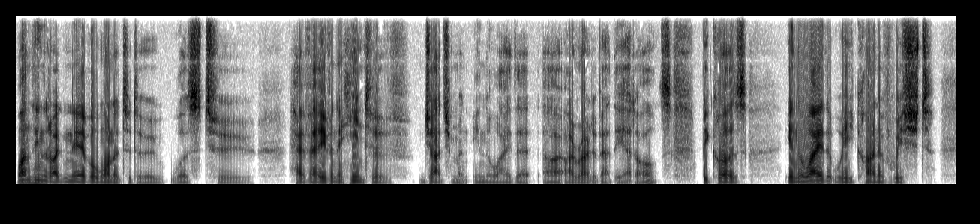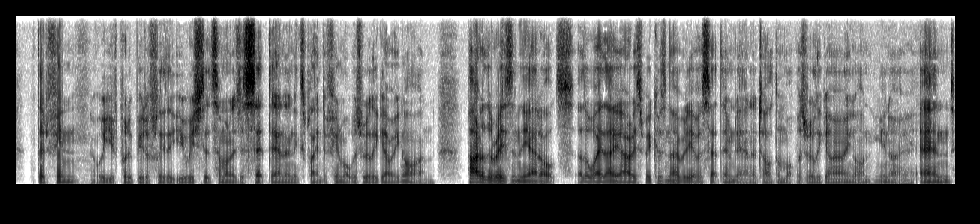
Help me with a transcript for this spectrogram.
one thing that I never wanted to do was to have even a hint of judgment in the way that I, I wrote about the adults because in the way that we kind of wished that Finn, well, you've put it beautifully, that you wish that someone had just sat down and explained to Finn what was really going on. Part of the reason the adults are the way they are is because nobody ever sat them down and told them what was really going on, you know, and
